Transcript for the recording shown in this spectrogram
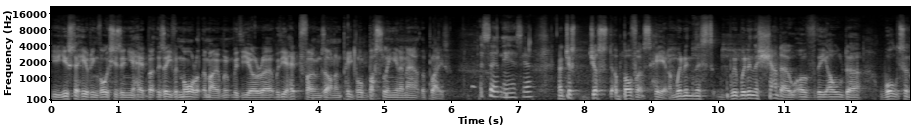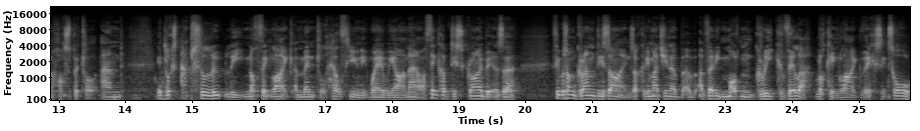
you're used to hearing voices in your head, but there's even more at the moment with your uh, with your headphones on and people bustling in and out of the place. It certainly is, yeah. Now, just just above us here, and we're in this we're in the shadow of the older Walton Hospital, and it looks absolutely nothing like a mental health unit where we are now. I think I'd describe it as a if it was on Grand Designs, I could imagine a, a, a, very modern Greek villa looking like this. It's all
